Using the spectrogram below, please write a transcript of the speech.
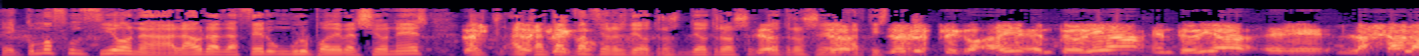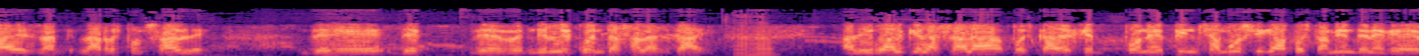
Eh, ¿Cómo funciona a la hora de hacer un grupo de versiones Te- al, te al cantar canciones de otros, de otros, de Yo, otros eh, yo- yo artistas? te explico. Ahí, en teoría, en teoría eh, la sala es la, la responsable de, de- de rendirle cuentas a las GAE. Ajá. Al igual que la sala, pues cada vez que pone pincha música, pues también tiene que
